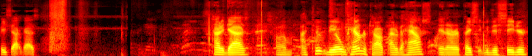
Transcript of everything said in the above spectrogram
Peace out, guys. Howdy, guys. Um, I took the old countertop out of the house and I replaced it with this cedar.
